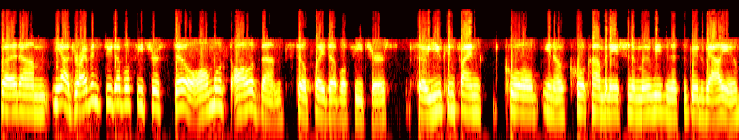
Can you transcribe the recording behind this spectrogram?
But um, yeah, drive-ins do double features still. Almost all of them still play double features. So you can find cool, you know, cool combination of movies, and it's a good value.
